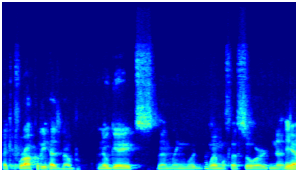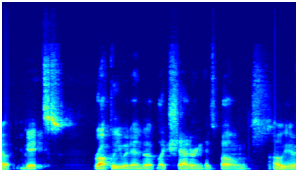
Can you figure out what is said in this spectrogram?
like if Rock Lee has no no gates, then Ling would win with a sword, and then Yep. gates, Rock Lee would end up like shattering his bones Oh yeah.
